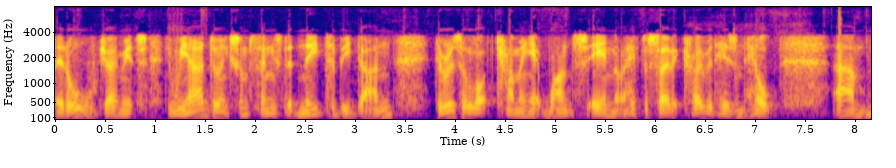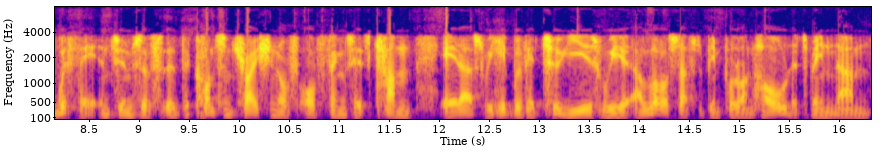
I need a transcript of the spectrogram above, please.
at all, Jamie. It's, we are doing some things that need to be done. There is a lot coming at once, and I have to say that COVID hasn't helped um, with that in terms of uh, the concentration of, of things that's come at us. We had, we've had two years where a lot of stuff has been put on hold. It's been um,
